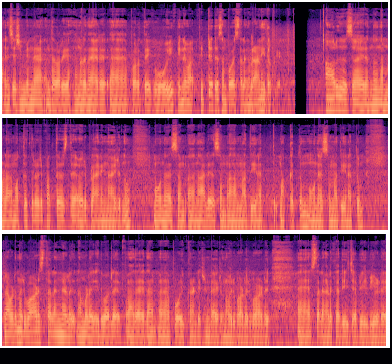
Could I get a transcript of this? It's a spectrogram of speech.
അതിനുശേഷം പിന്നെ എന്താ പറയുക ഞങ്ങൾ നേരെ പുറത്തേക്ക് പോയി. പിന്നെ പിറ്റേ ദിവസം പോയ സ്ഥലങ്ങളാണ് ഇതൊക്കെ. ആറ് ദിവസമായിരുന്നു നമ്മൾ മൊത്തത്തിലൊരു പത്ത് ദിവസത്തെ ഒരു പ്ലാനിങ് ആയിരുന്നു. മൂന്ന് ദിവസം നാല് ദിവസം മദീനത്ത് മക്കത്തും മൂന്ന് ദിവസം മദീനത്തും. പിന്നെ അവിടെ നിന്ന് ഒരുപാട് സ്ഥലങ്ങൾ നമ്മൾ ഇതുപോലെ അതായത് പോയി കണ്ടിട്ടുണ്ടായിരുന്നു. ഒരുപാട് ഒരുപാട് സ്ഥലങ്ങൾ ഖദീജ ബീബിയുടെ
